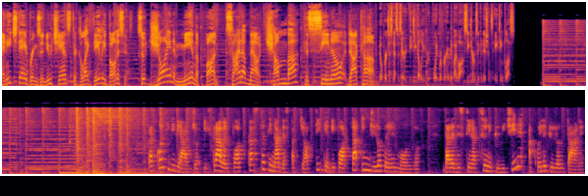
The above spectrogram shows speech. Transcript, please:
and each day brings a new chance to collect daily bonuses. So join me in the fun. Sign up now at ChumbaCasino.com. No purchase necessary. VGW. Void were prohibited by law. See terms and conditions. 18 plus. Racconti di viaggio, il travel podcast di Nadia Stacchiotti che vi porta in giro per il mondo, dalle destinazioni più vicine a quelle più lontane.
